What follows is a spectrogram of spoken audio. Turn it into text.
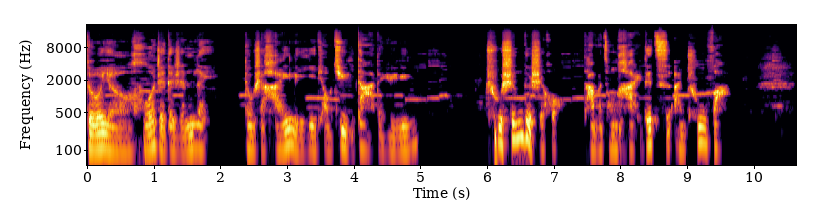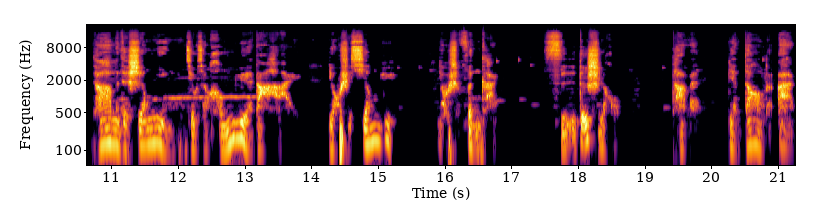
所有活着的人类都是海里一条巨大的鱼。出生的时候他们从海的此岸出发他们的生命就像横越大海又是相遇又是分开。死的时候他们便到了岸。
